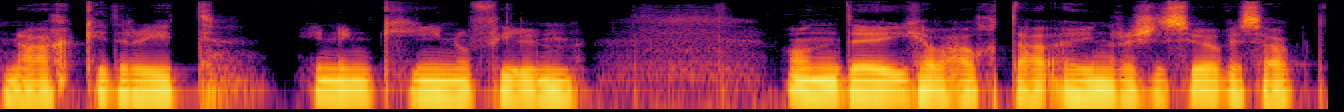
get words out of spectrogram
nachgedreht, in den Kinofilm. Und äh, ich habe auch da ein Regisseur gesagt,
